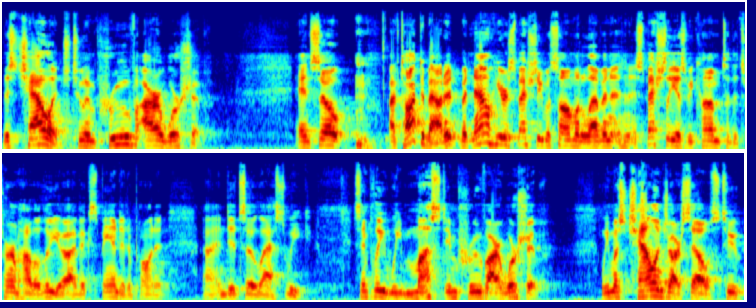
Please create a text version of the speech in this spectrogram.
this challenge to improve our worship. And so I've talked about it, but now, here, especially with Psalm 111, and especially as we come to the term hallelujah, I've expanded upon it uh, and did so last week. Simply, we must improve our worship. We must challenge ourselves to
